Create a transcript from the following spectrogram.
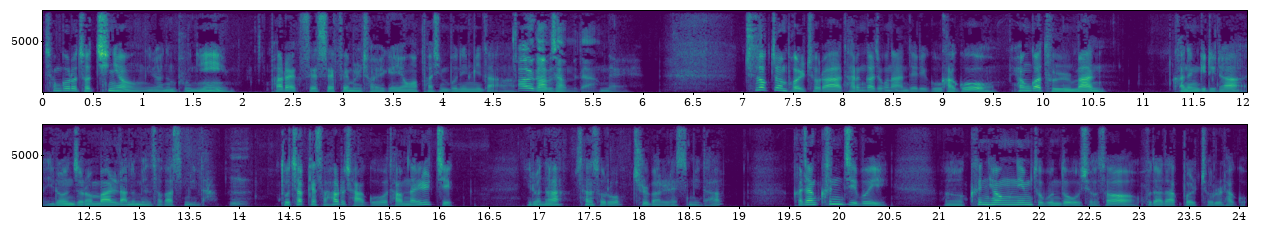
참고로 저 친형이라는 분이 바로 XSFM을 저에게 영업하신 분입니다. 아유 감사합니다. 네. 추석 전 벌초라 다른 가족은 안 데리고 가고 형과 둘만 가는 길이라 이런저런 말 나누면서 갔습니다. 음. 도착해서 하루 자고 다음날 일찍 일어나 산소로 출발을 했습니다. 가장 큰 집의 어, 큰 형님 두 분도 오셔서 후다닥 벌초를 하고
